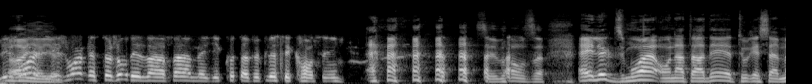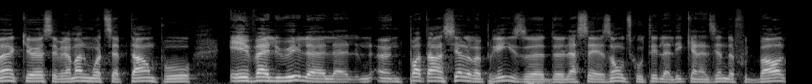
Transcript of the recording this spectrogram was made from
les, joueurs, restent toujours des enfants, mais ils écoutent un peu plus les consignes. c'est bon, ça. Hey, Luc, dis-moi, on entendait tout récemment que c'est vraiment le mois de septembre pour évaluer une potentielle reprise de la saison du côté de la Ligue canadienne de football.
